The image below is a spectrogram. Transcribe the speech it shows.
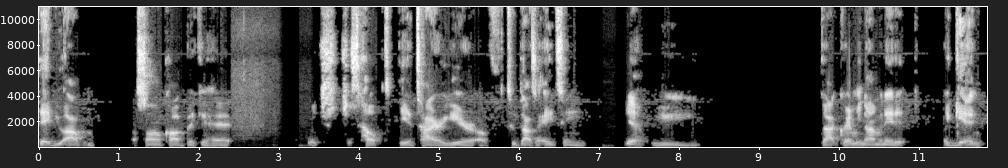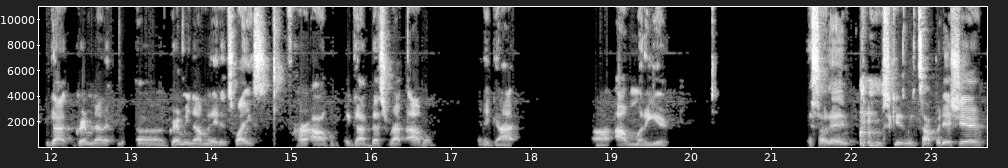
debut album, a song called Head, which just helped the entire year of 2018. Yeah, we got Grammy nominated again. We got Grammy uh, Grammy nominated twice for her album. It got Best Rap Album, and it got uh, Album of the Year. And so then, excuse me, top of this year,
